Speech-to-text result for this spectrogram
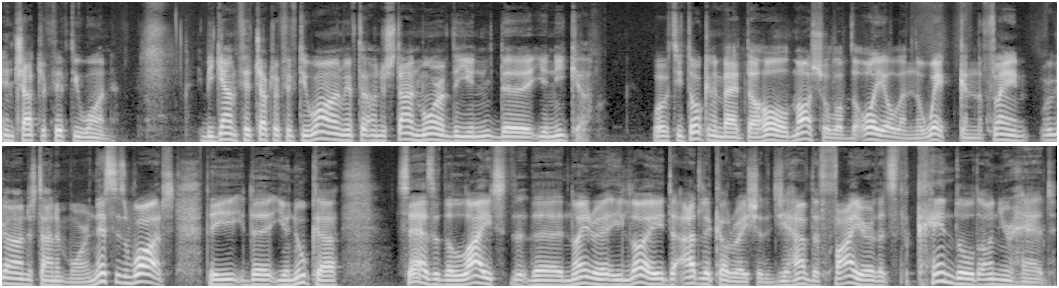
in chapter 51. He began chapter 51, we have to understand more of the, the Yanuka. What was he talking about? The whole marshal of the oil and the wick and the flame. We're going to understand it more. And this is what the, the Yanuka says that the light, the, the Naira Eloi, the Adlik al that you have the fire that's kindled on your head.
